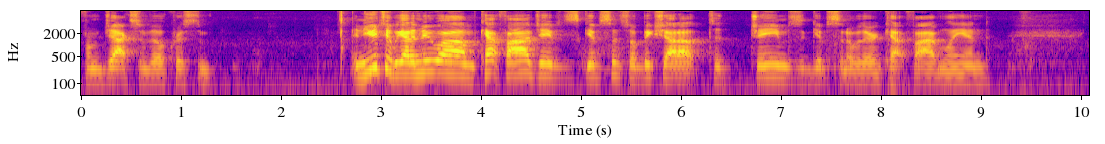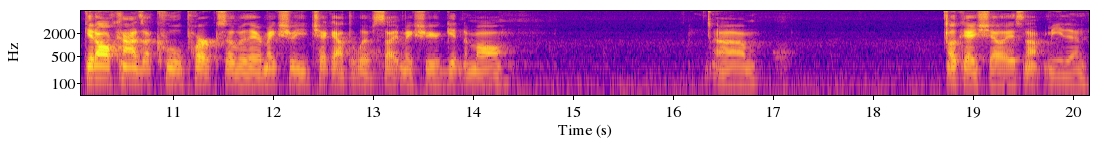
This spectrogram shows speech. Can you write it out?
from Jacksonville, Kristen. And YouTube, we got a new um, Cat 5, James Gibson. So big shout out to James Gibson over there in Cat 5 land. get all kinds of cool perks over there. Make sure you check out the website. Make sure you're getting them all. Um, okay, Shelly, it's not me then.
